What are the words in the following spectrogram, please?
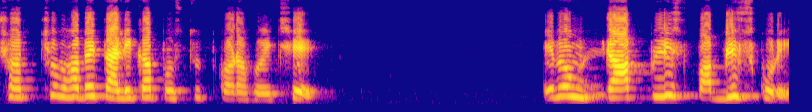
স্বচ্ছভাবে তালিকা প্রস্তুত করা হয়েছে। এবং ড্রাফট লিস্ট পাবলিশ করে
